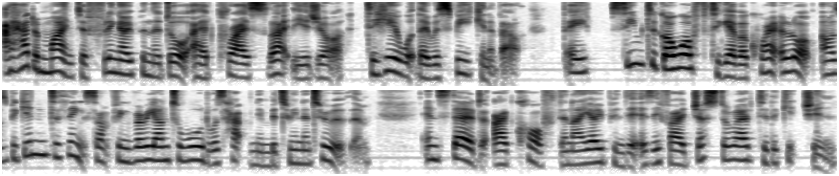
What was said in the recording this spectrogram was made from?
I had a mind to fling open the door I had prized slightly ajar to hear what they were speaking about. They seemed to go off together quite a lot. I was beginning to think something very untoward was happening between the two of them. Instead, I coughed and I opened it as if I had just arrived to the kitchen.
